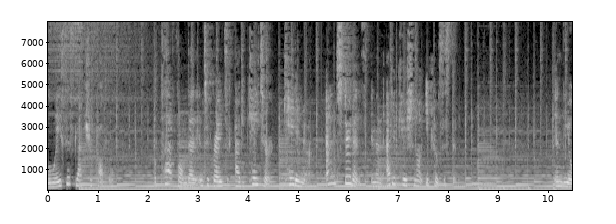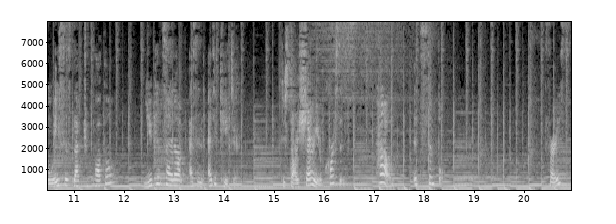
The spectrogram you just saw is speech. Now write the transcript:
Oasis Lecture Portal, a platform that integrates educator, academia, and students in an educational ecosystem. In the Oasis Lecture Portal, you can sign up as an educator to start sharing your courses. How? It's simple. First,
